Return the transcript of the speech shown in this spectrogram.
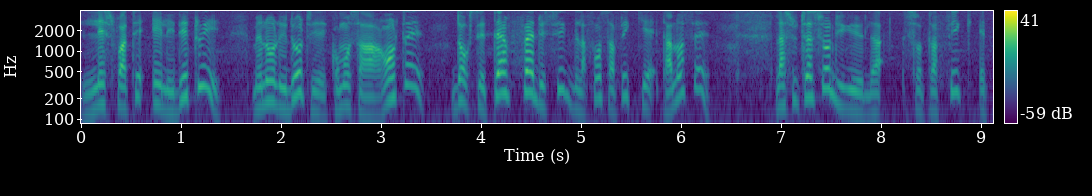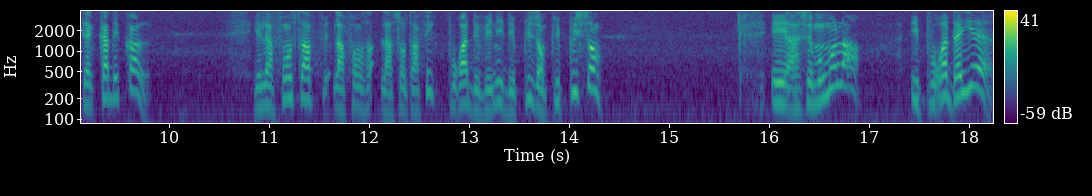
l'exploiter et les détruire. Maintenant, les autres commencent à rentrer. Donc c'est un fait de cycle de la France-Afrique qui est annoncé. La situation de la Centrafrique est un cas d'école. Et la, France, la, Centrafrique pourra devenir de plus en plus puissant. Et à ce moment-là, il pourra d'ailleurs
